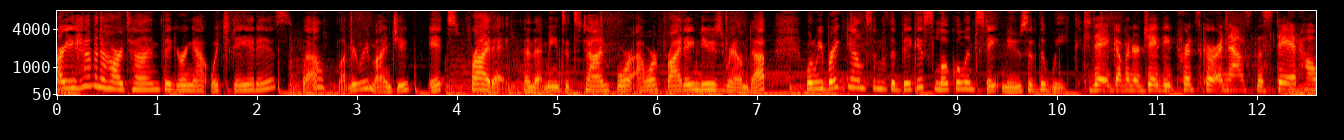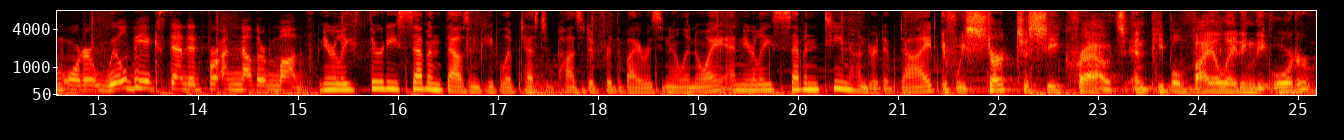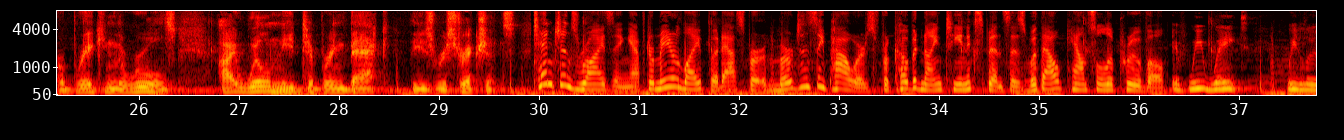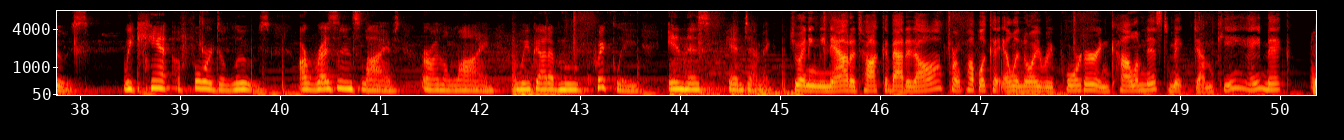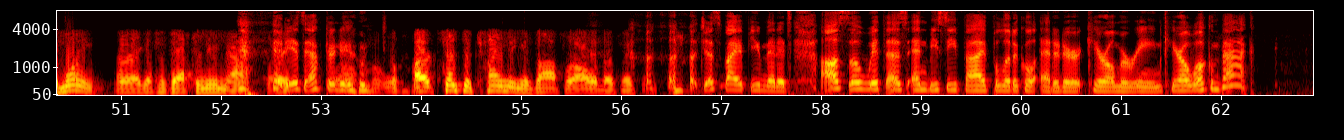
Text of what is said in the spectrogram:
Are you having a hard time figuring out which day it is? Well, let me remind you, it's Friday, and that means it's time for our Friday News Roundup when we break down some of the biggest local and state news of the week. Today, Governor J.B. Pritzker announced the stay at home order will be extended for another month. Nearly 37,000 people have tested positive for the virus in Illinois, and nearly 1,700 have died. If we start to see crowds and people violating the order or breaking the rules, I will need to bring back these restrictions. Tensions rising after Mayor Lightfoot asked for emergency powers for COVID 19 expenses without council approval. If we wait, we lose. We can't afford to lose. Our residents' lives are on the line, and we've got to move quickly in this pandemic. Joining me now to talk about it all, ProPublica Illinois reporter and columnist Mick Dumke. Hey, Mick. Good morning, or I guess it's afternoon now. it is afternoon. Uh, our sense of timing is off for all of us, I think. Just by a few minutes. Also with us, NBC5 political editor Carol Marin. Carol, welcome back.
